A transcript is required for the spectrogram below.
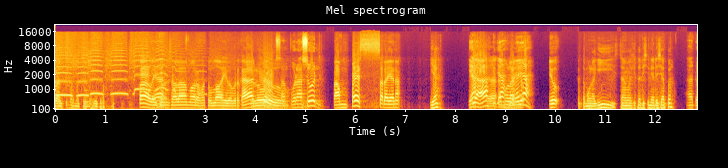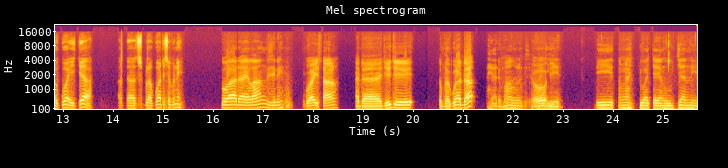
Assalamualaikum warahmatullahi wabarakatuh. Waalaikumsalam warahmatullahi wabarakatuh. Halo. Sampurasun. Rampes sadayana. Ya, Ya, Ya, ya, ketemu ya, lagi. ya. Yuk, ketemu lagi sama kita di sini ada siapa? Ada gua Ija. Ada sebelah gua ada siapa nih? gua ada Elang di sini. Gua Isal, ada JJ. Sebelah gua ada Eh, ada Maul di Yo, lagi. Di tengah cuaca yang hujan nih.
